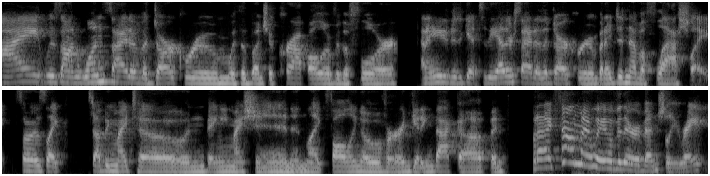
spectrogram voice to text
I was on one side of a dark room with a bunch of crap all over the floor and I needed to get to the other side of the dark room, but I didn't have a flashlight. So I was like stubbing my toe and banging my shin and like falling over and getting back up and but I found my way over there eventually, right?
